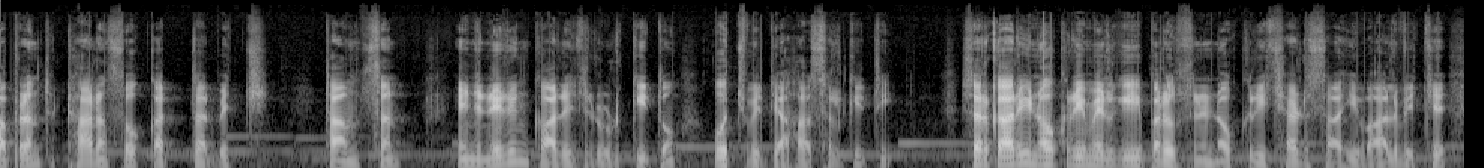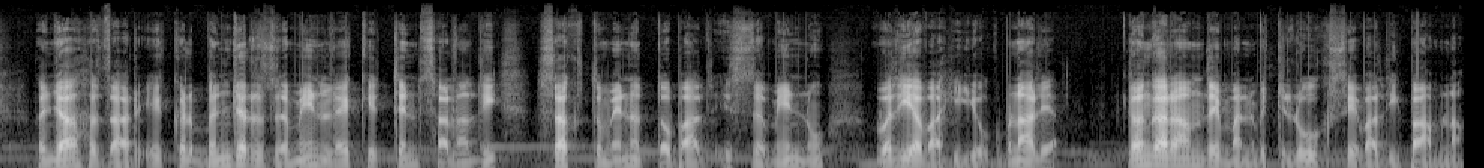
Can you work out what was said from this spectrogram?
ਉਪਰੰਤ 1871 ਵਿੱਚ ਥਾਮਸਨ ਇੰਜੀਨੀਅਰਿੰਗ ਕਾਲਜ ਰੁੜਕੀ ਤੋਂ ਉੱਚ ਵਿੱਦਿਆ ਹਾਸਲ ਕੀਤੀ। ਸਰਕਾਰੀ ਨੌਕਰੀ ਮਿਲ ਗਈ, ਪਰ ਉਸਨੇ ਨੌਕਰੀ ਛੱਡ ਸਾਹੀਵਾਲ ਵਿੱਚ 50000 ਏਕੜ ਬੰਜਰ ਜ਼ਮੀਨ ਲੈ ਕੇ 3 ਸਾਲਾਂ ਦੀ ਸਖਤ ਮਿਹਨਤ ਤੋਂ ਬਾਅਦ ਇਸ ਜ਼ਮੀਨ ਨੂੰ ਵਧੀਆ ਵਾਹੀ ਯੋਗ ਬਣਾ ਲਿਆ। ਗੰਗਾ ਰਾਮ ਦੇ ਮਨ ਵਿੱਚ ਲੋਕ ਸੇਵਾ ਦੀ ਭਾਵਨਾ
